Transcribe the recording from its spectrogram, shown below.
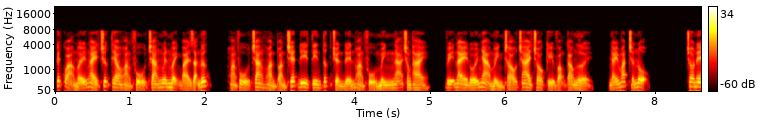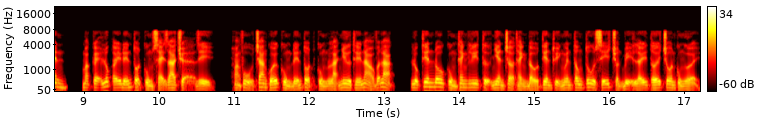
kết quả mấy ngày trước theo hoàng phủ trang nguyên mệnh bài giãn nước hoàng phủ trang hoàn toàn chết đi tin tức truyền đến hoàng phủ minh ngã trong thai, vị này đối nhà mình cháu trai cho kỳ vọng cao người, nháy mắt chấn nộ. Cho nên, mặc kệ lúc ấy đến tột cùng xảy ra chuyện gì, hoàng phủ trang cuối cùng đến tột cùng là như thế nào vẫn lạc, lục thiên đô cùng thanh ly tự nhiên trở thành đầu tiên thủy nguyên tông tu sĩ chuẩn bị lấy tới chôn cùng người.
